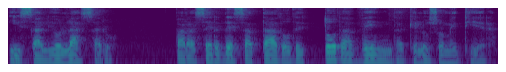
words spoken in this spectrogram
y salió Lázaro para ser desatado de toda venda que lo sometiera.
